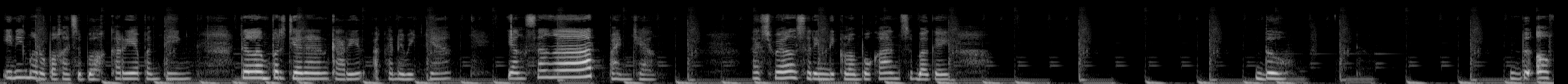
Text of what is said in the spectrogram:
Ini merupakan sebuah karya penting dalam perjalanan karir akademiknya yang sangat panjang. Laswell sering dikelompokkan sebagai the the of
